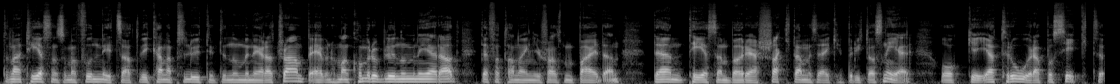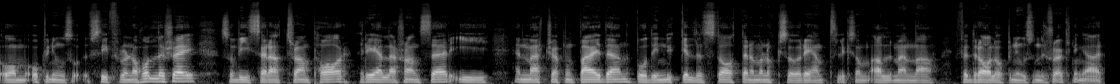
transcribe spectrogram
den här tesen som har funnits att vi kan absolut inte nominera Trump även om han kommer att bli nominerad därför att han har ingen chans mot Biden. Den tesen börjar sakta men säkert brytas ner och jag tror att på sikt om opinionssiffrorna håller sig som visar att Trump har reella chanser i en matchup mot Biden både i nyckelstaterna men också rent liksom allmänna federala opinionsundersökningar,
